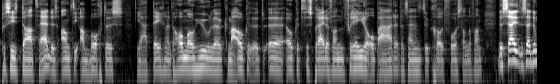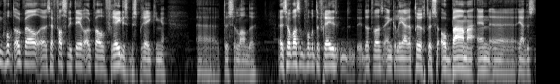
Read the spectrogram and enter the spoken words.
precies dat, hè? dus anti-abortus, ja, tegen het homohuwelijk, maar ook het, eh, ook het verspreiden van vrede op aarde. Daar zijn ze natuurlijk groot voorstander van. Dus zij, zij doen bijvoorbeeld ook wel, zij faciliteren ook wel vredesbesprekingen tussen landen. Eh, zo was het bijvoorbeeld de vrede, dat was enkele jaren terug tussen Obama en, eh, ja, dus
